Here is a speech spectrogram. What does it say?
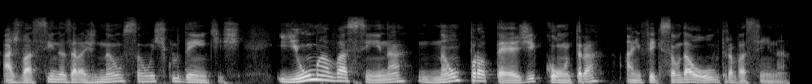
As vacinas elas não são excludentes e uma vacina não protege contra a infecção da outra vacina.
